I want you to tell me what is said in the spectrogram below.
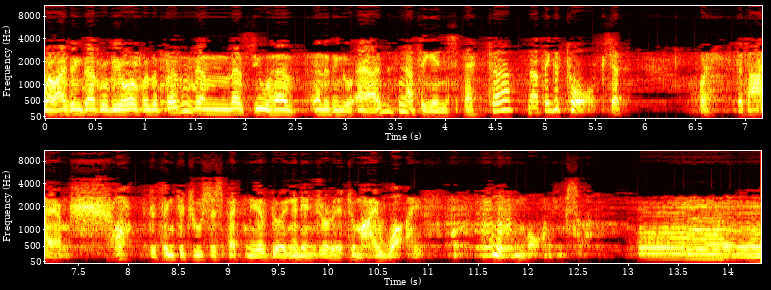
Well, I think that will be all for the present, unless you have anything to add. Nothing, Inspector. Nothing at all, except, well, that I am shocked to think that you suspect me of doing an injury to my wife. Good morning, sir.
